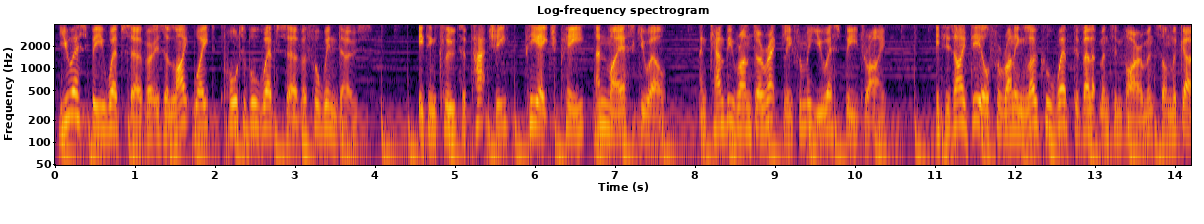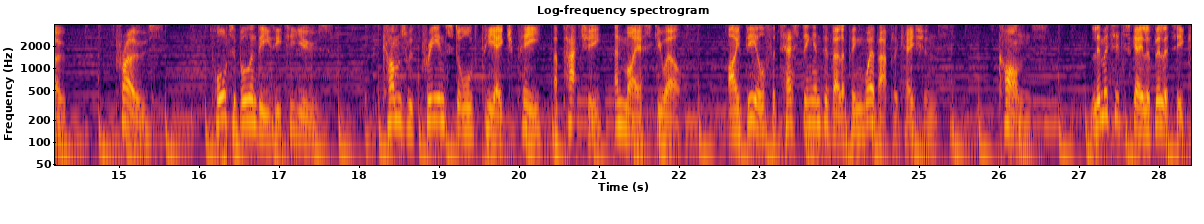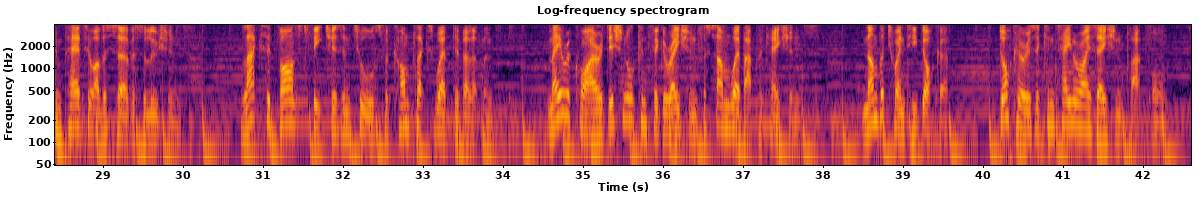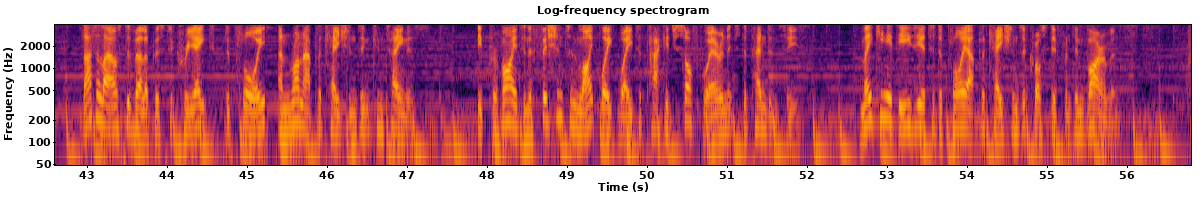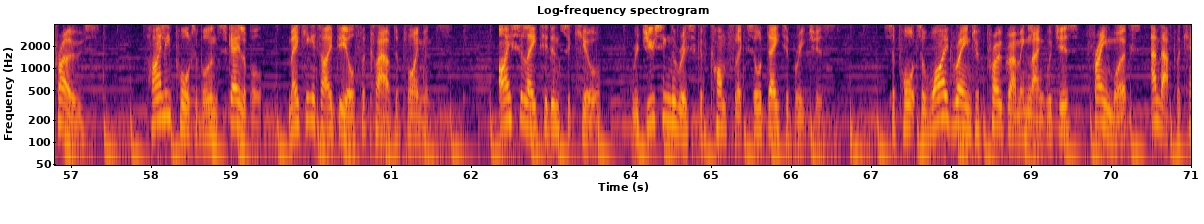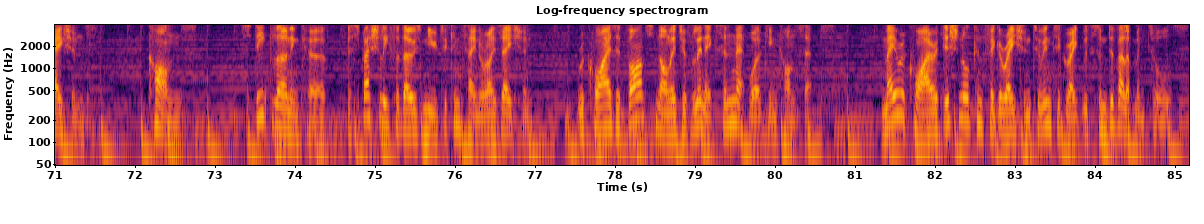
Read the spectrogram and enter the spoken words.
USB Web Server is a lightweight, portable web server for Windows. It includes Apache, PHP, and MySQL, and can be run directly from a USB drive. It is ideal for running local web development environments on the go. Pros portable and easy to use. Comes with pre-installed PHP, Apache, and MySQL. Ideal for testing and developing web applications. Cons. Limited scalability compared to other server solutions. Lacks advanced features and tools for complex web development. May require additional configuration for some web applications. Number 20 Docker. Docker is a containerization platform that allows developers to create, deploy, and run applications in containers. It provides an efficient and lightweight way to package software and its dependencies, making it easier to deploy applications across different environments. Pros. Highly portable and scalable, making it ideal for cloud deployments. Isolated and secure, reducing the risk of conflicts or data breaches. Supports a wide range of programming languages, frameworks, and applications. Cons. Steep learning curve, especially for those new to containerization. Requires advanced knowledge of Linux and networking concepts. May require additional configuration to integrate with some development tools.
